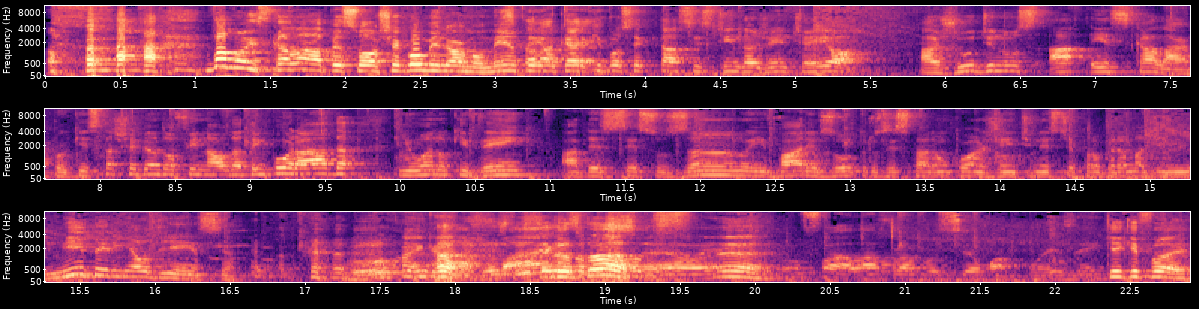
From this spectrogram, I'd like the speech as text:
Vamos escalar, pessoal. Chegou o melhor momento Escalar e eu quero quem? que você que está assistindo a gente aí, ó, ajude-nos a escalar, porque está chegando ao final da temporada e o ano que vem a DC Suzano e vários outros estarão com a gente neste programa de líder em audiência. Boa, hein, cara? Você gostou? céu, hein? É. Vou falar pra você uma coisa, hein? O que, que foi?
